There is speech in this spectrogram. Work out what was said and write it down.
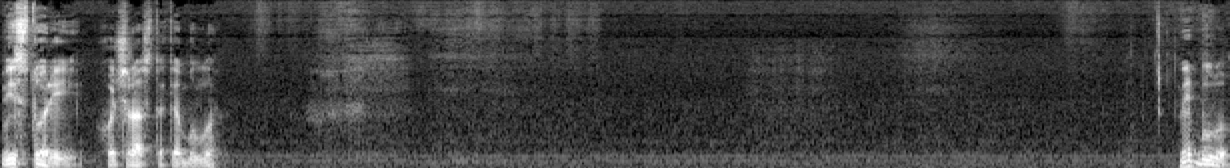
В історії хоч раз таке було. Не було.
